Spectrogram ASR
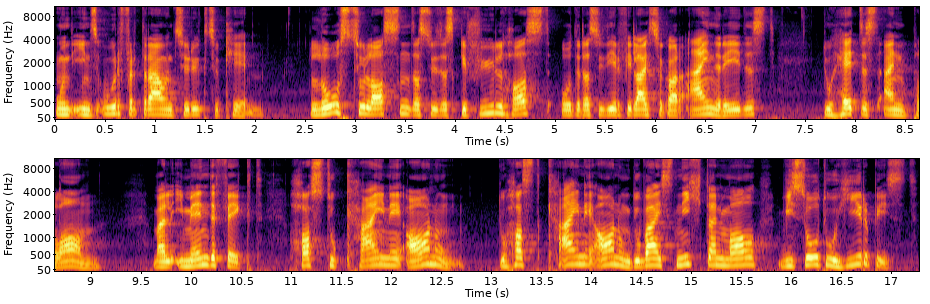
und ins Urvertrauen zurückzukehren. Loszulassen, dass du das Gefühl hast oder dass du dir vielleicht sogar einredest, du hättest einen Plan. Weil im Endeffekt hast du keine Ahnung. Du hast keine Ahnung. Du weißt nicht einmal, wieso du hier bist.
